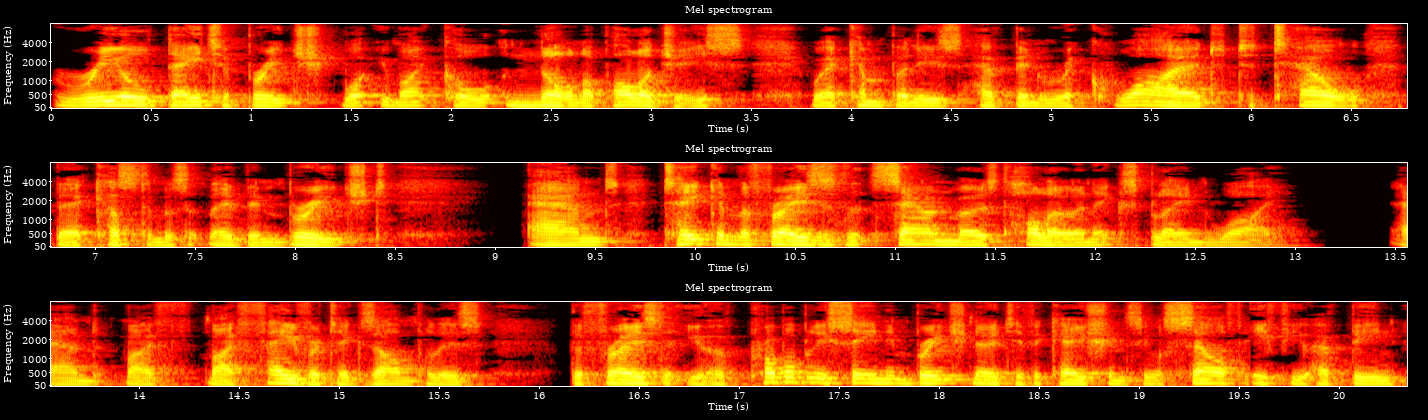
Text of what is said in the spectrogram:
real data breach, what you might call non apologies, where companies have been required to tell their customers that they've been breached, and taken the phrases that sound most hollow and explained why. And my, my favorite example is the phrase that you have probably seen in breach notifications yourself if you have been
